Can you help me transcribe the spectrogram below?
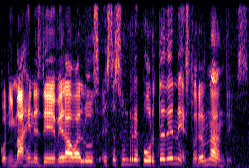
Con imágenes de Verábalos, este es un reporte de Néstor Hernández.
